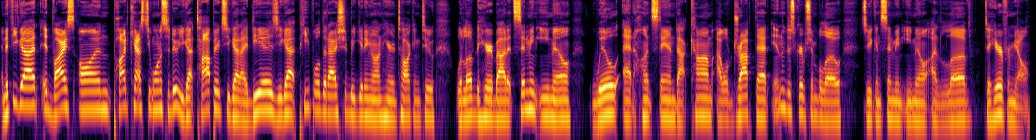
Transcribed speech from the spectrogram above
And if you got advice on podcasts you want us to do, you got topics, you got ideas, you got people that I should be getting on here and talking to, would love to hear about it. Send me an email, will at huntstand.com. I will drop that in the description below so you can send me an email. I'd love to hear from y'all.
